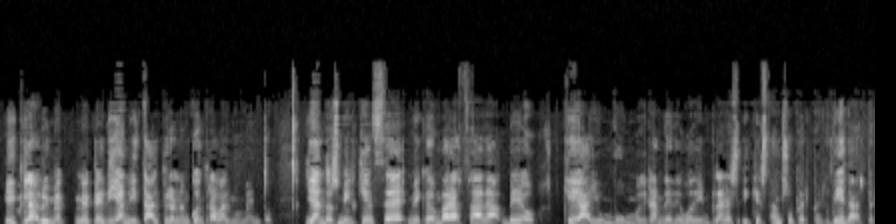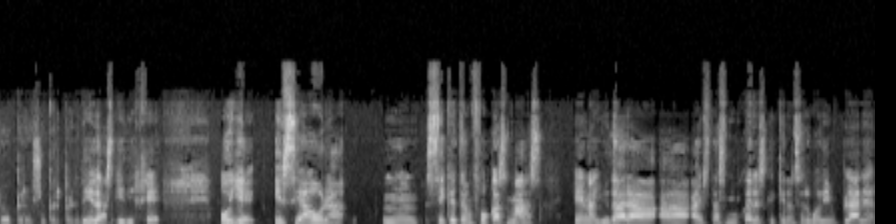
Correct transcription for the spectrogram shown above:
y claro, y me, me, pedían y tal, pero no encontraba el momento. Ya en 2015 me quedo embarazada, veo que hay un boom muy grande de wedding planners y que están súper perdidas, pero, pero súper perdidas. Y dije, oye, ¿y si ahora mmm, sí que te enfocas más en ayudar a, a, a estas mujeres que quieren ser wedding planner?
